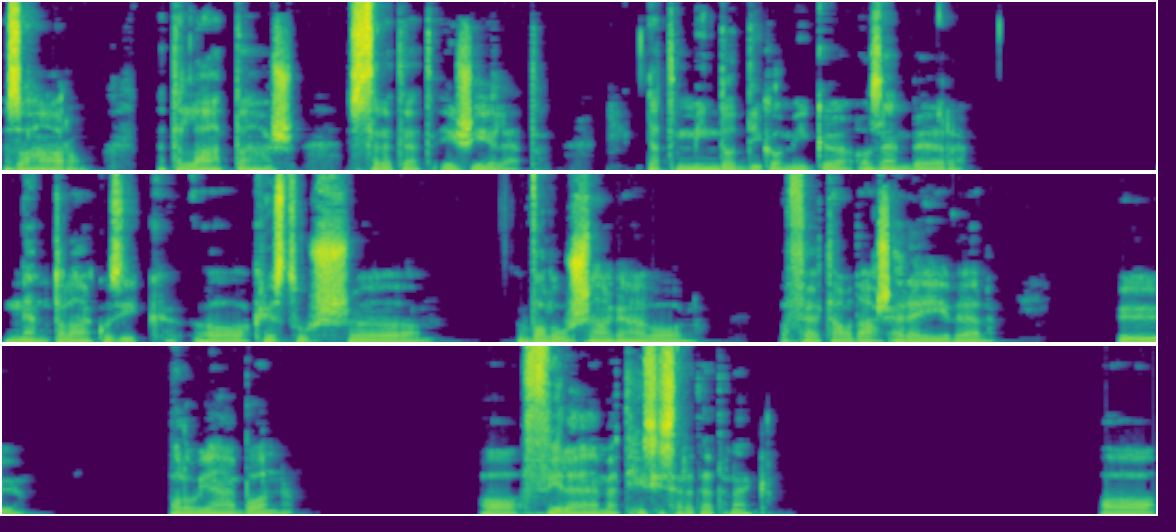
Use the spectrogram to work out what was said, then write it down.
Ez a három. Tehát a látás, szeretet és élet. Tehát mindaddig, amíg az ember nem találkozik a Krisztus valóságával, a feltámadás erejével, ő valójában a félelmet hiszi szeretetnek, a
